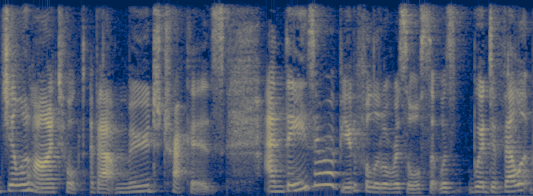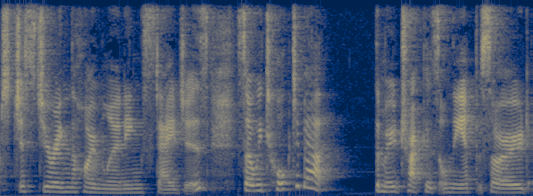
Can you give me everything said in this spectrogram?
Jill and I talked about mood trackers, and these are a beautiful little resource that was were developed just during the home learning stages. So we talked about the mood trackers on the episode,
